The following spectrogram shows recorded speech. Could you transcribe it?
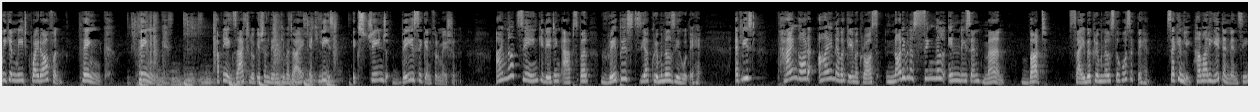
we can meet quite often think think अपनी एग्जैक्ट लोकेशन देने की बजाय at least exchange basic information I am not saying कि डेटिंग एप्स पर रेपिस्ट या क्रिमिनल्स ही होते हैं. At least thank god I never came across not even a single indecent man but cyber criminals तो हो सकते हैं. सेकेंडली हमारी ये टेंडेंसी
